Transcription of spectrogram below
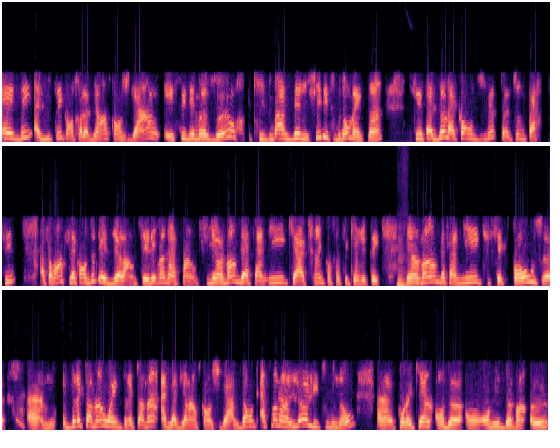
aider à lutter contre la violence conjugale et c'est des mesures qu'ils doivent vérifier les tribunaux maintenant c'est-à-dire la conduite d'une partie, à savoir si la conduite est violente, si elle est menaçante, s'il y a un membre de la famille qui a à craindre pour sa sécurité, s'il y a un membre de la famille qui s'expose euh, directement ou indirectement à de la violence conjugale. Donc, à ce moment-là, les tribunaux euh, pour lesquels on, on, est devant eux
